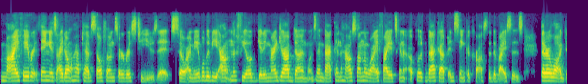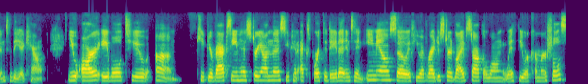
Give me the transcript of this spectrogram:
my favorite thing is I don't have to have cell phone service to use it. So I'm able to be out in the field getting my job done. Once I'm back in the house on the Wi-Fi, it's going to upload back up and sync across the devices that are logged into the account. You are able to um, keep your vaccine history on this. You can export the data into an email. So if you have registered livestock along with your commercials,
